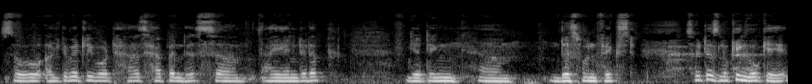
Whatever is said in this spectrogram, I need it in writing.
So ultimately what has happened is um, I ended up getting um, this one fixed. So it is looking okay.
